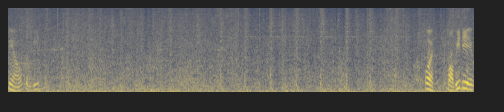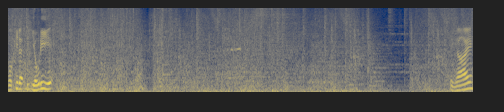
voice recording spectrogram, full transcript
Kéo cần bít Ôi, bỏ bít đi có khi lại bị yếu đi ấy. Tỉnh ơi.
